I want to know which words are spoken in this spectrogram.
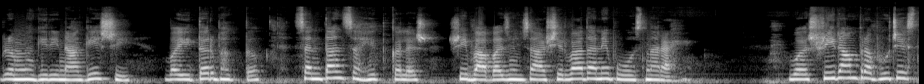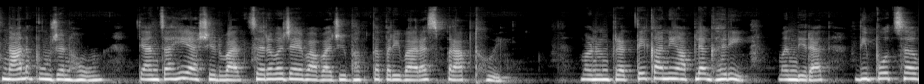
ब्रह्मगिरी नागेशी व इतर भक्त संतांसहित कलश श्री बाबाजींच्या आशीर्वादाने पोहोचणार आहे. व श्रीराम प्रभूचे स्नान पूजन होऊन त्यांचाही आशीर्वाद सर्व जय बाबाजी भक्त परिवारास प्राप्त होईल. म्हणून प्रत्येकाने आपल्या घरी मंदिरात दीपोत्सव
